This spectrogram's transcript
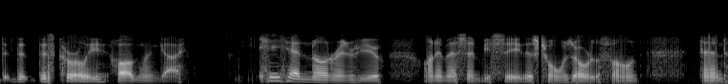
th- th- this Curly Haugland guy, he had another interview on MSNBC. This one was over the phone, and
